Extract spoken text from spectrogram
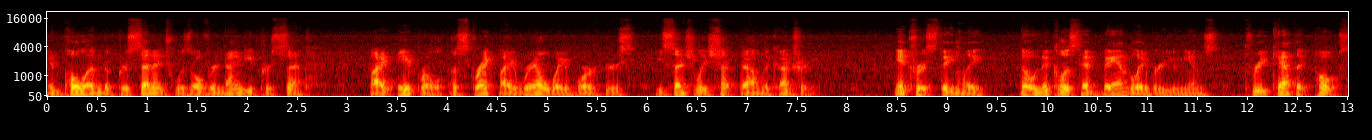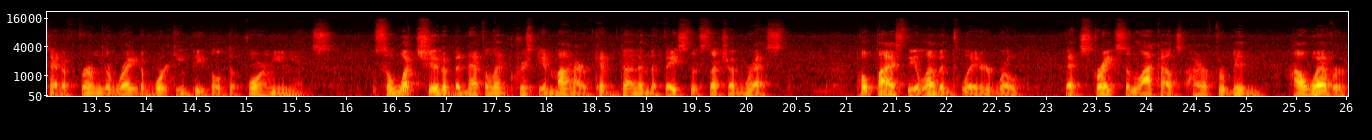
In Poland, the percentage was over 90%. By April, a strike by railway workers essentially shut down the country. Interestingly, though Nicholas had banned labor unions, three Catholic popes had affirmed the right of working people to form unions. So, what should a benevolent Christian monarch have done in the face of such unrest? Pope Pius XI later wrote that strikes and lockouts are forbidden. However,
